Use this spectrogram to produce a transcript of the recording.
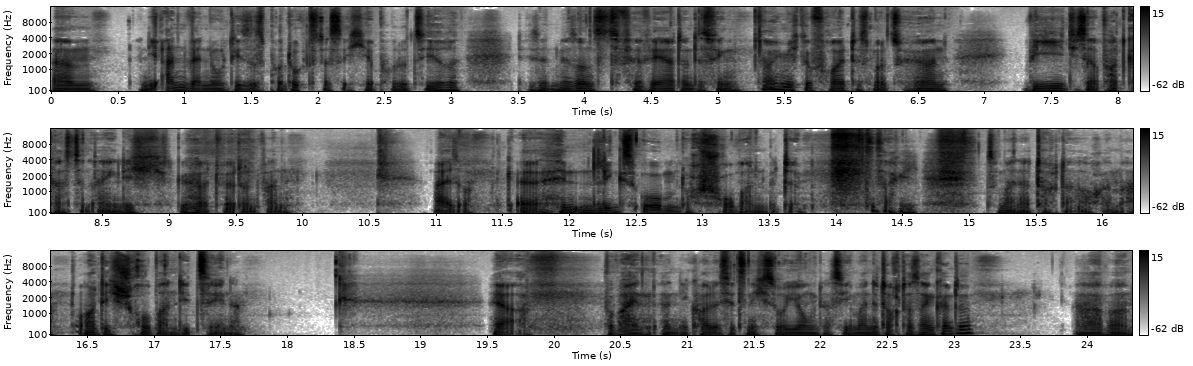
ähm, in die Anwendung dieses Produkts, das ich hier produziere, die sind mir sonst verwehrt. Und deswegen habe ich mich gefreut, das mal zu hören, wie dieser Podcast denn eigentlich gehört wird und wann. Also, äh, hinten links oben noch schrubbern bitte. Das sage ich zu meiner Tochter auch immer. Ordentlich schrubbern die Zähne. Ja, wobei äh, Nicole ist jetzt nicht so jung, dass sie meine Tochter sein könnte. Aber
